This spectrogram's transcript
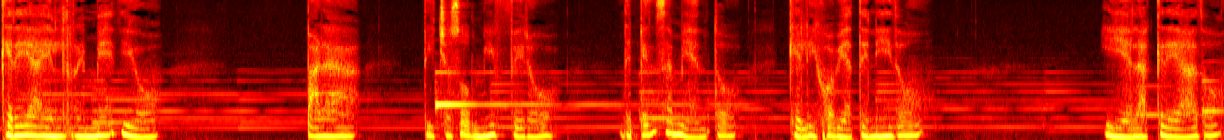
crea el remedio para dicho somnífero de pensamiento que el hijo había tenido y él ha creado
